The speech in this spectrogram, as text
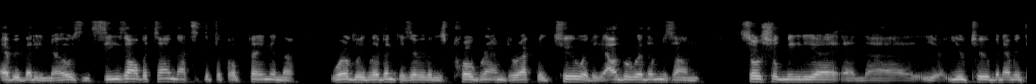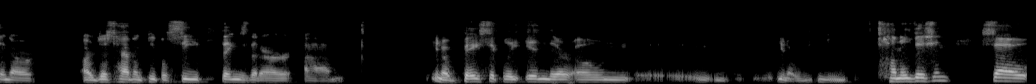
everybody knows and sees all the time. That's a difficult thing in the world we live in because everybody's programmed directly to, or the algorithms on social media and uh, you know, YouTube and everything are are just having people see things that are, um, you know, basically in their own, you know, tunnel vision. So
